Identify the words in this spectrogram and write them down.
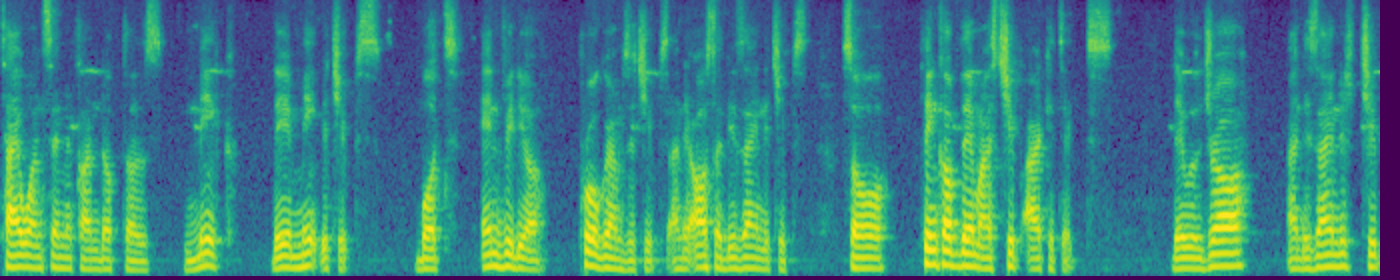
Taiwan Semiconductors make they make the chips, but Nvidia programs the chips and they also design the chips. So think of them as chip architects. They will draw and design the chip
